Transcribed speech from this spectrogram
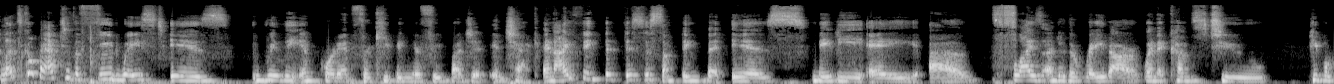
Let's go back to the food waste is really important for keeping your food budget in check. And I think that this is something that is maybe a uh, flies under the radar when it comes to people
